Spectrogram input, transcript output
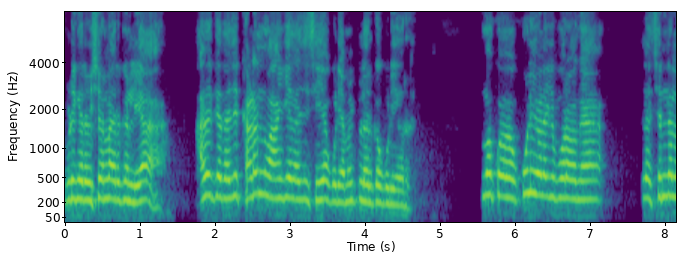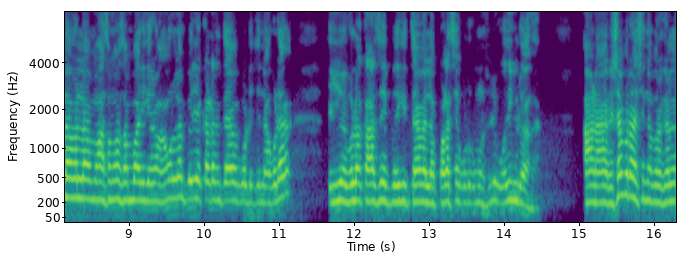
இப்படிங்கிற விஷயம்லாம் இருக்கும் இல்லையா? அதுக்கு ஏதாச்சும் கடன் வாங்கி ஏதாச்சும் செய்யக்கூடிய அமைப்பில் இருக்கக்கூடியவர்கள். நம்ம கூலி வேலைக்கு போகிறவங்க இல்லை சின்ன லெவலில் மாதமாக சம்பாதிக்கிறவங்க அவங்களாம் பெரிய கடன் தேவைப்பட்டுச்சுன்னா கூட ஐயோ இவ்வளோ காசு இப்போதைக்கு தேவையில்லை பழசை கொடுக்கணும்னு சொல்லி ஒதுங்கிடுவாங்க. ஆனால் ரிஷபராசி நபர்கள்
